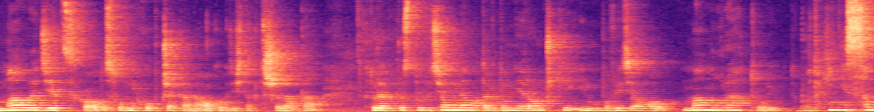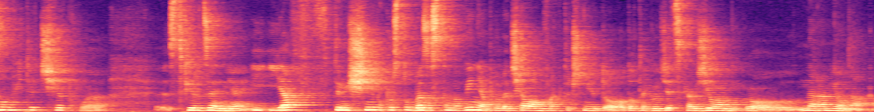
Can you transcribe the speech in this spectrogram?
małe dziecko, dosłownie chłopczyka na oko, gdzieś tak trzy lata, które po prostu wyciągnęło tak do mnie rączki i mu powiedziało: Mamo, ratuj. To było takie niesamowite, ciepłe e, stwierdzenie. I ja w tym śnie po prostu bez zastanowienia poleciałam faktycznie do, do tego dziecka, wzięłam go na ramiona.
